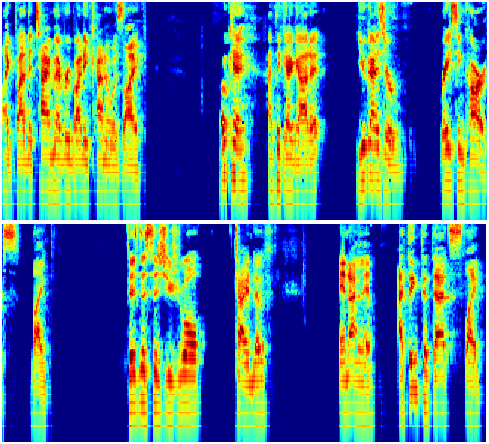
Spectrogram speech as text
like by the time everybody kind of was like, okay, I think I got it. You guys are racing cars, like business as usual, kind of. And I, I think that that's like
